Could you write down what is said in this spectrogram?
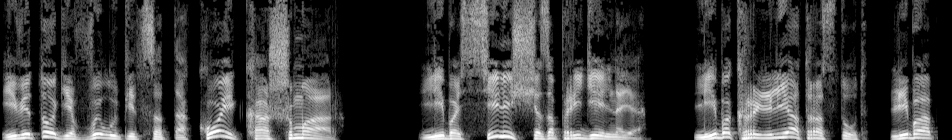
и в итоге вылупится такой кошмар. Либо силище запредельное, либо крылья отрастут, либо...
